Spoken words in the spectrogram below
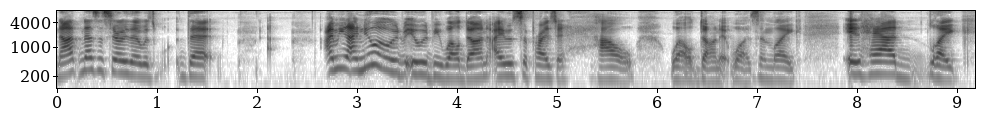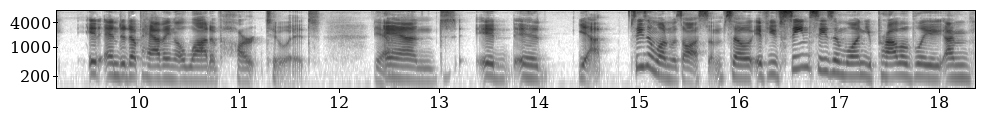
Not necessarily that it was that I mean, I knew it would it would be well done. I was surprised at how well done it was and like it had like it ended up having a lot of heart to it. Yeah. And it it yeah, season 1 was awesome. So if you've seen season 1, you probably I'm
